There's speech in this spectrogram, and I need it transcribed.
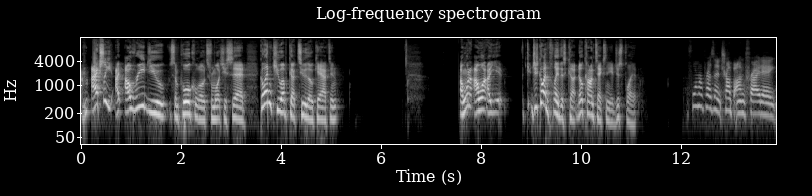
actually, I, will read you some pull quotes from what she said. Go ahead and cue up cut two, though, Captain. I want. To, I want. Just go ahead and play this cut. No context needed. Just play it. Former President Trump on Friday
